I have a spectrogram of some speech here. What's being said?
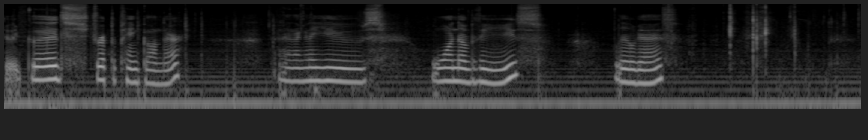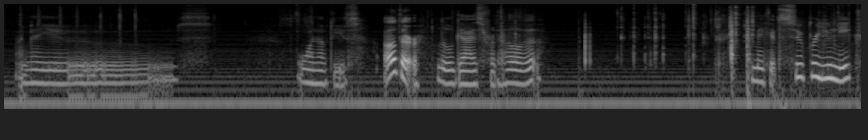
Get a good strip of pink on there. And I'm going to use one of these little guys. I'm going to use one of these other little guys for the hell of it. Make it super unique.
